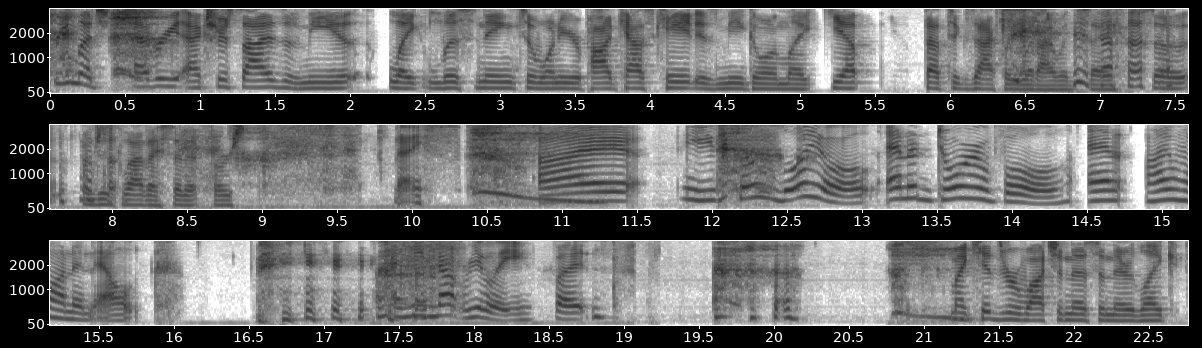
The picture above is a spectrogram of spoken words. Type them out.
Pretty much every exercise of me like listening to one of your podcasts, Cait, is me going like, "Yep, that's exactly what I would say." so I'm just glad I said it first. Nice. I he's so loyal and adorable, and I want an elk. I mean, not really, but My kids were watching this and they're like,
